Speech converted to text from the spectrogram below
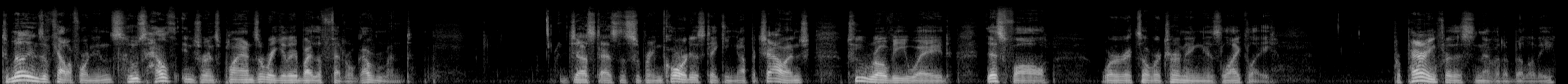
to millions of Californians whose health insurance plans are regulated by the federal government. Just as the Supreme Court is taking up a challenge to Roe v. Wade this fall, where its overturning is likely preparing for this inevitability,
